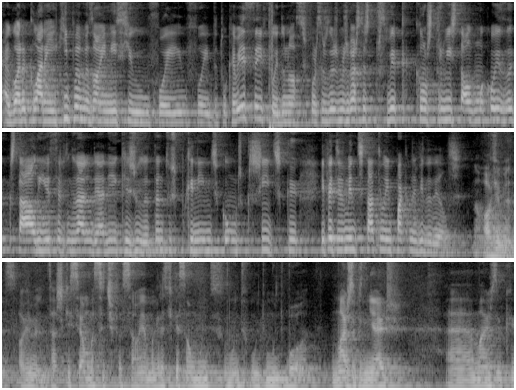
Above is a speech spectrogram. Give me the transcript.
agora, claro, em equipa, mas ao início foi, foi da tua cabeça e foi do nosso esforço os dois, mas gostas de perceber que construíste alguma coisa que está ali a ser utilizada no dia a dia que ajuda tanto os pequeninos como os crescidos, que efetivamente está a ter um impacto na vida deles? Não, obviamente, obviamente. Acho que isso é uma satisfação e é uma gratificação muito, muito, muito, muito boa. Mais do que dinheiro, uh, mais do que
